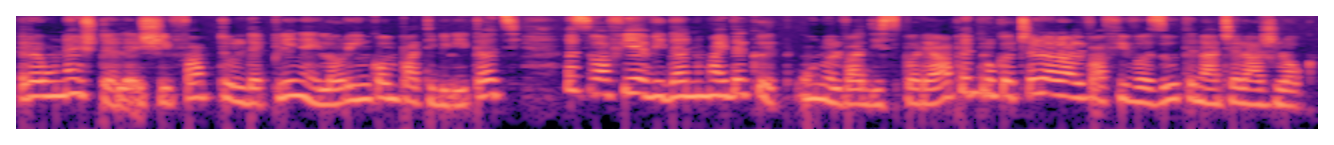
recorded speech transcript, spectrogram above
Reunește-le și faptul de plinei lor incompatibilități îți va fi evident numai decât. Unul va dispărea pentru că celălalt va fi văzut în același loc.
